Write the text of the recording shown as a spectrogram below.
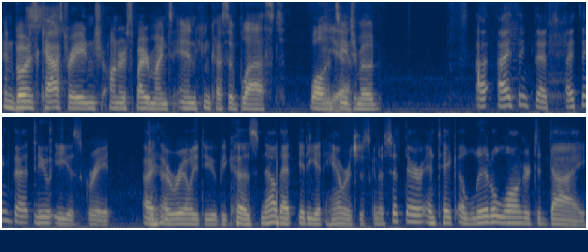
and bonus it's- cast range on her spider mines and concussive blast while in Yeah. siege mode. I, I think that's I think that new E is great. I, I Mhm. really do because now that idiot hammer is just gonna sit there and take a little longer to die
